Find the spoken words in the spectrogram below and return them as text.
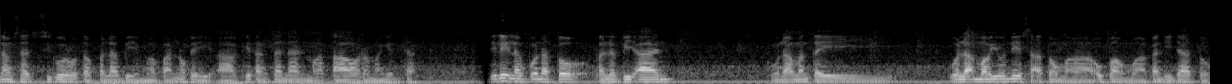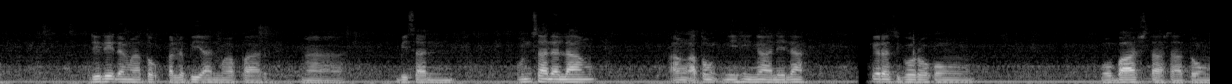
lang sa siguro ta palabi mga paano kay ah, kitang tanan mga tao ra magita dili lang po nato palabian. Kung naman tay wala eh sa atong mga ubang mga kandidato dili lang nato palabian mga par nga bisan unsa na lang ang atong ihinga nila. Kira siguro kung mobasta sa atong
